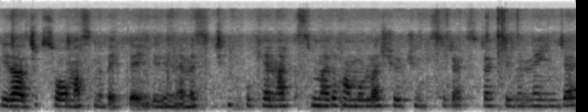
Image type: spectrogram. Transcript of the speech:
birazcık soğumasını bekleyin dilimlemesi için. Bu kenar kısımları hamurlaşıyor çünkü sıcak sıcak dilimleyince.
